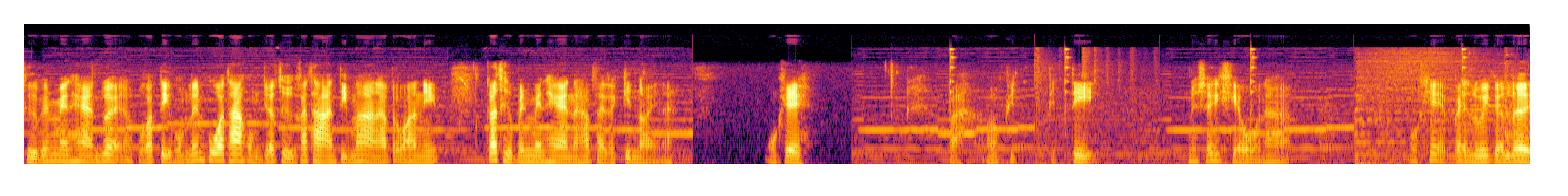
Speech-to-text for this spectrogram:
ถือเป็นเมนแฮนด้วย ปกติผมเล่นพัวทาผมจะถือคาถาอันติมานะครับ แต่ว่าอันนี้ก็ถือเป็นเมนแฮนนะครับ ใส่สกินหน่อยนะ โอเคไปเอาพิพิตตี้ไม่ใช่เขียวนะฮะ โอเค ไปลุยกันเลย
